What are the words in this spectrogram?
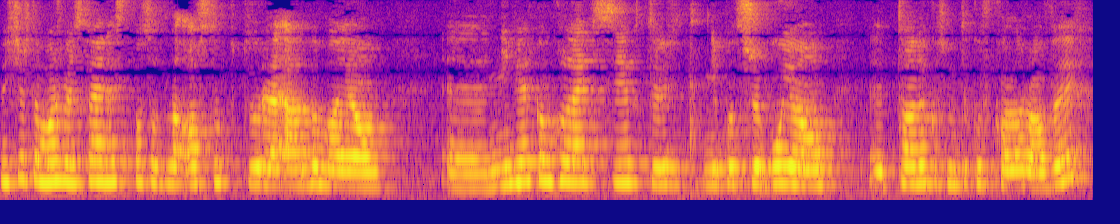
Myślę, że to może być fajny sposób dla osób, które albo mają e, niewielką kolekcję, które nie potrzebują e, tony kosmetyków kolorowych,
